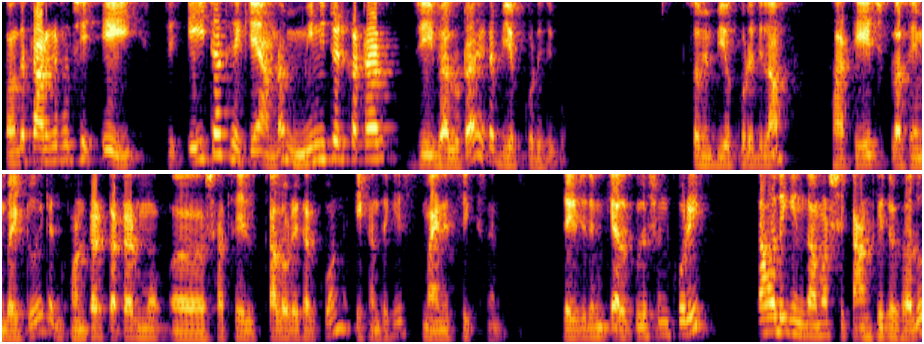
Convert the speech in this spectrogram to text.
আমাদের টার্গেট হচ্ছে এই, যে এইটা থেকে আমরা মিনিটের কাটার যেই ভ্যালুটা এটা বিয়োগ করে দিব। সো আমি বিয়োগ করে দিলাম। Thirty H plus M by two এটা ঘণ্টার কাটার সাথে কালো রেখার কোণ, এখান থেকে মাইনাস সিক্স এম এটাকে যদি আমি ক্যালকুলেশন করি, তাহলে কিন্তু আমার সে কাঙ্ক্ষিত value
